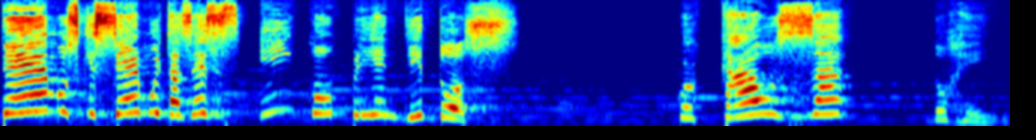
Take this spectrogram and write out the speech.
Temos que ser muitas vezes incompreendidos por causa do reino.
